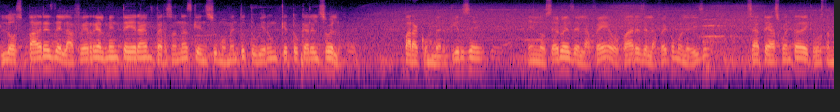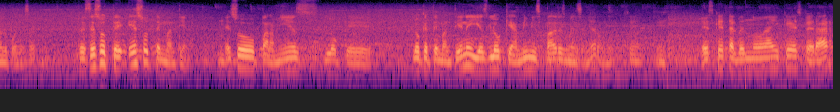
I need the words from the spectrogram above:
los padres de la fe realmente eran personas que en su momento tuvieron que tocar el suelo para convertirse en los héroes de la fe o padres de la fe, como le dicen, o sea, te das cuenta de que vos también lo puedes hacer. Entonces eso te, eso te mantiene. Eso para mí es lo que, lo que te mantiene y es lo que a mí mis padres me enseñaron. ¿no? Sí. Es que tal vez no hay que esperar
